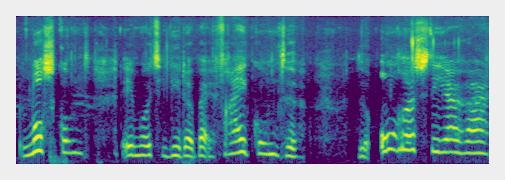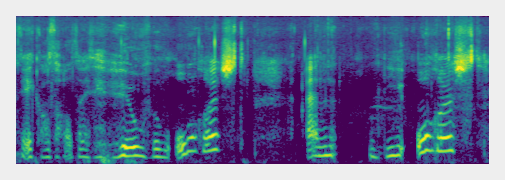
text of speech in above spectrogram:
loskomt. De emotie die daarbij vrijkomt. De de onrust die je ervaart. Ik had altijd heel veel onrust. En die onrust,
